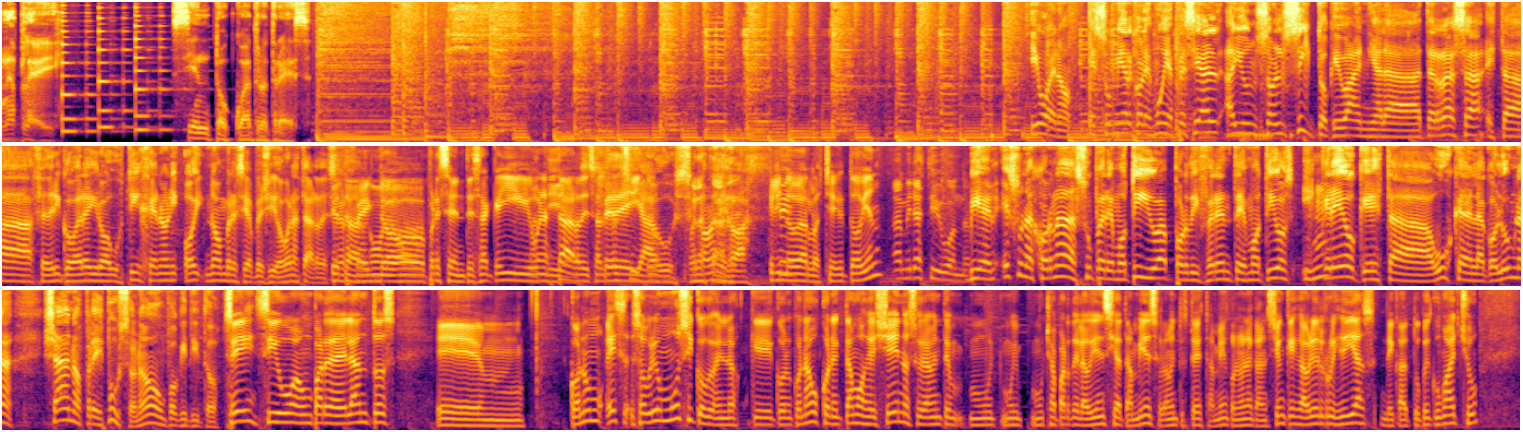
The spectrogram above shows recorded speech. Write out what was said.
Urbana Play 1043 Y bueno, es un miércoles muy especial. Hay un solcito que baña la terraza. Está Federico Vareiro, Agustín Genoni. Hoy nombres y apellidos. Buenas tardes. ¿Qué tal? ¿Cómo le Perfecto, presentes aquí. Buenas Matías. tardes, Fede y. Agus. Buenas ¿Cómo les va? tardes. Qué lindo verlos, che. ¿Todo bien? Ah, mira Stevie Wonder. Bien, es una jornada súper emotiva por diferentes motivos y creo que esta búsqueda en la columna ya nos predispuso, ¿no? Un poquitito. Sí, sí, hubo un par de adelantos. eh, con un, es sobre un músico en los que con, con conectamos de lleno, seguramente mucha parte de la audiencia también, seguramente ustedes también, con una canción que es Gabriel Ruiz Díaz de Catupecu Machu.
